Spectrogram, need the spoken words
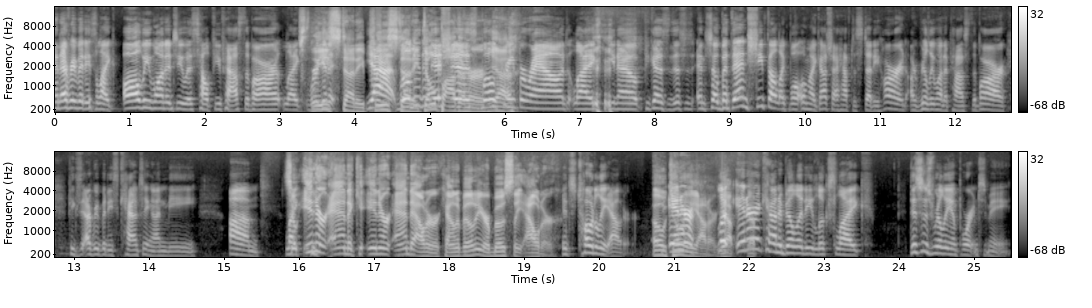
and everybody's like, all we want to do is help you pass the bar. Like Please we're gonna study. Yeah, Please study. we'll do the Don't dishes. We'll Yeah. creep around, like you know, because this is. And so, but then she felt like, well, oh my gosh, I have to study hard. I really want to pass the bar because everybody's counting on me. Um, So like to- inner and inner and outer accountability, or mostly outer? it's totally outer. Oh, totally inner, outer. Look, Yep, inner yep. accountability looks like this is really important to me.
